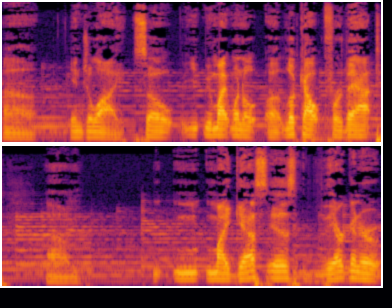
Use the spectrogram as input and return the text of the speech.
uh, in July. So you, you might want to uh, look out for that. Um, m- my guess is they're going to,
